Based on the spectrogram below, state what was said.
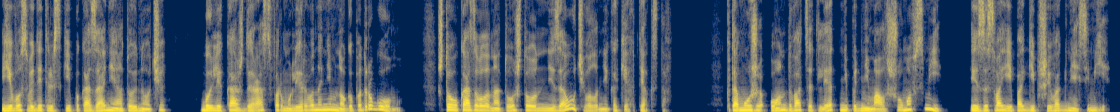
Его свидетельские показания о той ночи были каждый раз сформулированы немного по-другому, что указывало на то, что он не заучивал никаких текстов. К тому же он 20 лет не поднимал шума в СМИ из-за своей погибшей в огне семьи.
